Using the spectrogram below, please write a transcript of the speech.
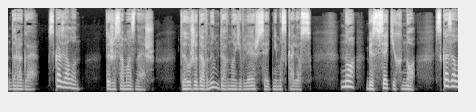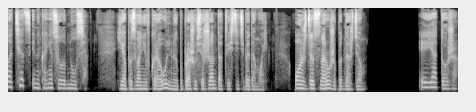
Дорогая, — сказал он. «Ты же сама знаешь, ты уже давным-давно являешься одним из колес. Но, без всяких «но», — сказал отец и, наконец, улыбнулся. «Я позвоню в караульную, попрошу сержанта отвезти тебя домой. Он ждет снаружи под дождем. «И я тоже»,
